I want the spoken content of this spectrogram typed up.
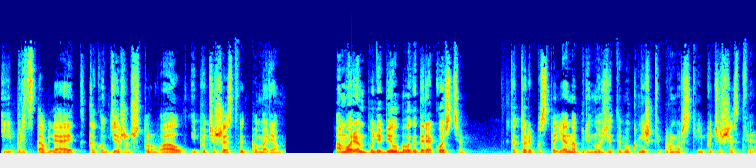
и представляет, как он держит штурвал и путешествует по морям. А море он полюбил благодаря Косте, который постоянно приносит ему книжки про морские путешествия.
